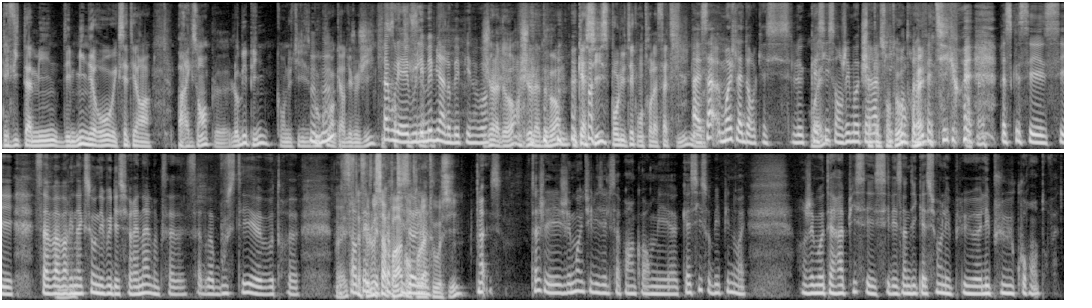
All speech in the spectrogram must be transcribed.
des vitamines, des minéraux, etc. Par exemple, l'aubépine, qu'on utilise beaucoup mhm. en cardiologie. ça, vous l'aimez bien, l'aubépine, Je l'adore, je l'adore. le cassis, pour lutter contre la fatigue. Ah, ça, moi, je l'adore, cassis le cassis en gémothérapie contre la fatigue, parce que c'est, c'est, ça va avoir une action au niveau des surrénales, donc ça, ça doit booster euh, votre ouais, synthèse Le sapin contre la toux aussi. ça, je l'ai, moins utilisé le sapin encore, mais euh, cassis, aubépine, ouais. En gémothérapie, c'est, c'est les indications les plus, euh, les plus courantes. En fait.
